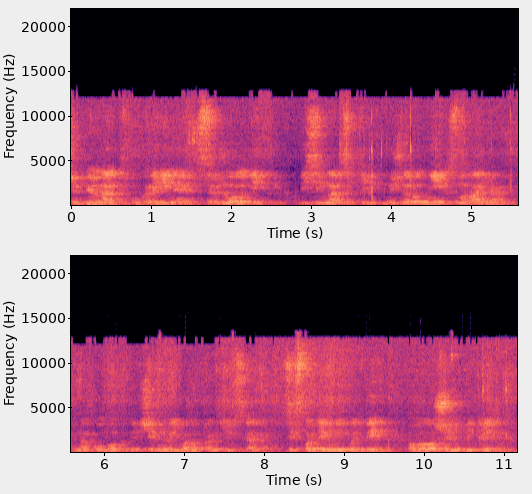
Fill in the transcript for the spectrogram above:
Чемпіонат України серед молоді, 18-ті міжнародні змагання на Кубок вечірнього Івано-Франківська зі спортивної ходьби оголошую відкритим.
